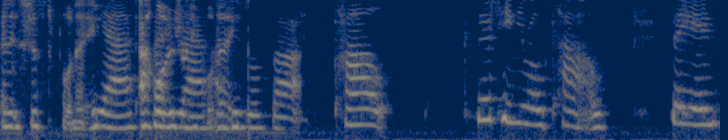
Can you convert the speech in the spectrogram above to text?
And it's just funny. Yeah, I thought it was yeah, really funny. I did love that. Carl, thirteen-year-old Carl, saying,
